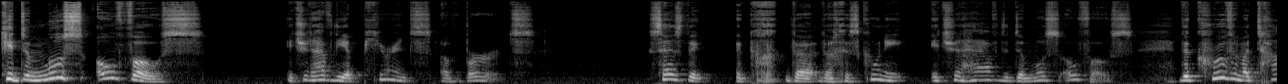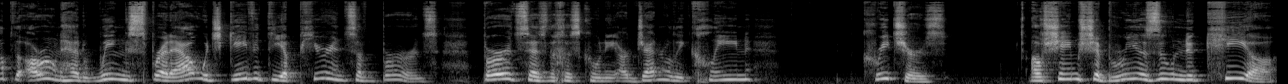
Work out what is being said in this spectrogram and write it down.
Kidemus Ophos. It should have the appearance of birds. Says the the the Chizkuni, it should have the Demos Ophos. The Kruvim atop the Aron had wings spread out, which gave it the appearance of birds. Birds, says the Chizkuni, are generally clean creatures. Al Shem Shebriazu Nukia.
